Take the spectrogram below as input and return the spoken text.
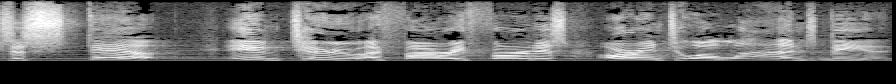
to step into a fiery furnace or into a lion's den?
